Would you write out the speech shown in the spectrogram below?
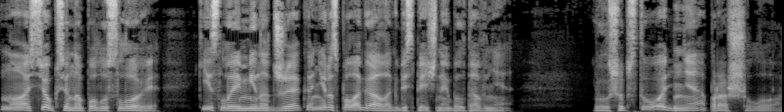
но осекся на полуслове. Кислая мина Джека не располагала к беспечной болтовне. Волшебство дня прошло.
